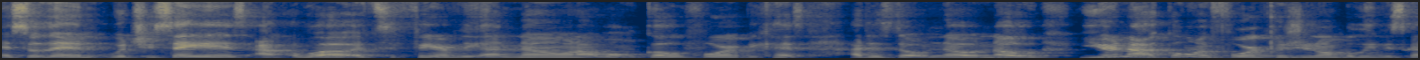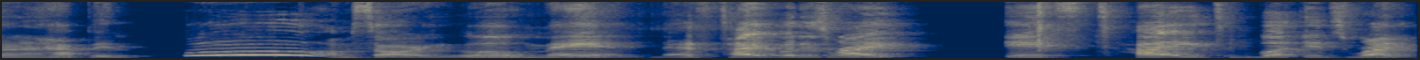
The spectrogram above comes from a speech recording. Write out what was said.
And so then what you say is, I, well, it's a fear of the unknown. I won't go for it because I just don't know. No, you're not going for it because you don't believe it's going to happen. Ooh, I'm sorry. Ooh, man, that's tight, but it's right. It's tight, but it's right.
